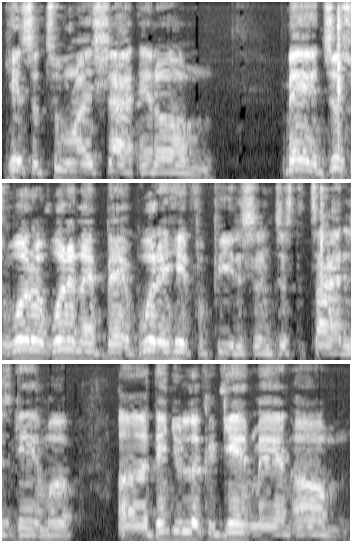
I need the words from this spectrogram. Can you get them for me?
hits a two run shot and um man, just what a what a that bat, what a hit for Pederson just to tie this game up. Uh, then you look again, man. Um,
